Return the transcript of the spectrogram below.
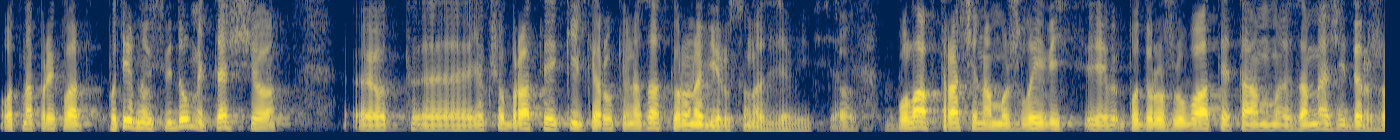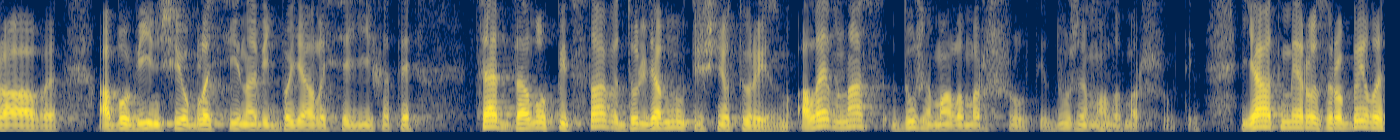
От, наприклад, потрібно усвідомити те, що. е, От, е, якщо брати кілька років назад, коронавірус у нас з'явився. Була втрачена можливість е, подорожувати там за межі держави або в інші області навіть боялися їхати. Це дало підстави для внутрішнього туризму. Але в нас дуже мало маршрутів, дуже мало маршрутів. Я от ми розробили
